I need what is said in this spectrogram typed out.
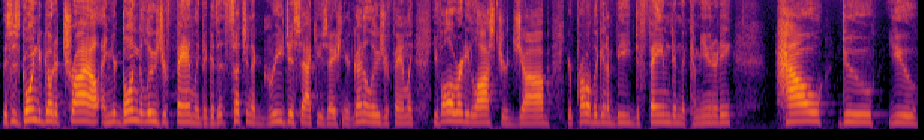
This is going to go to trial, and you're going to lose your family because it's such an egregious accusation. You're going to lose your family. You've already lost your job. You're probably going to be defamed in the community. How do you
